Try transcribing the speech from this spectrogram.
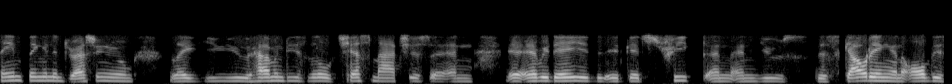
same thing in the dressing room. Like you, you having these little chess matches, and every day it, gets tweaked, and and you the scouting and all these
